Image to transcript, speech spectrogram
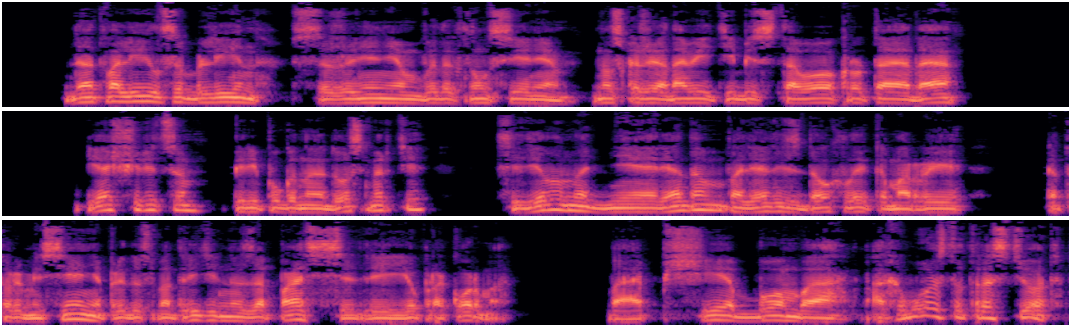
— Да отвалился, блин, — с сожалением выдохнул Сеня. — Но скажи, она ведь и без того крутая, да? Ящерица, перепуганная до смерти, сидела на дне, рядом валялись дохлые комары, которыми Сеня предусмотрительно запасся для ее прокорма. Вообще бомба, а хвост отрастет.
